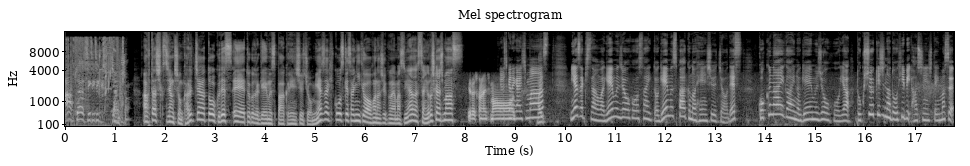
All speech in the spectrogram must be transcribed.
After Six Junction. アフターシックスジャンクションカルチャートークです、えーということでゲームスパーク編集長宮崎康介さんに今日はお話を伺います。宮崎さんよろしくお願いします。よろしくお願いします。よろしくお願いします、はい。宮崎さんはゲーム情報サイトゲームスパークの編集長です。国内外のゲーム情報や特集記事などを日々発信しています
